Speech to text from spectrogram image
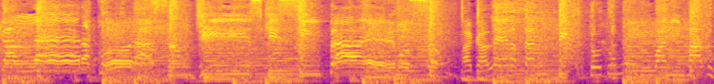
Galera, coração, diz que sim emoção. A galera tá no todo mundo animado.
